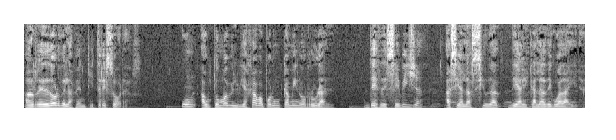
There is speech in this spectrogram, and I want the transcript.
alrededor de las 23 horas, un automóvil viajaba por un camino rural desde Sevilla hacia la ciudad de Alcalá de Guadaira.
